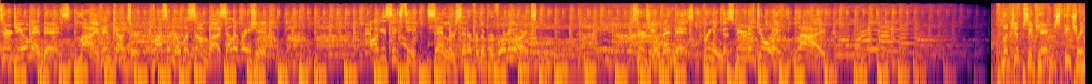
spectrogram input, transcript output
Sergio Mendes, live in concert, Bossa Nova Samba Celebration. August 16th, Sandler Center for the Performing Arts. Sergio Mendes, bringing the spirit of joy, live. The Gipsy Kings featuring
